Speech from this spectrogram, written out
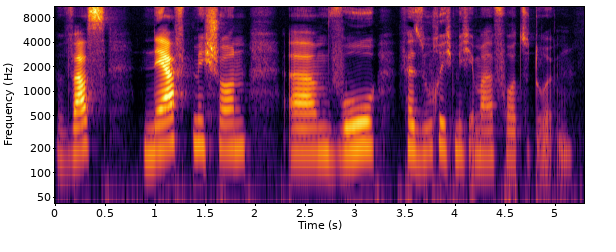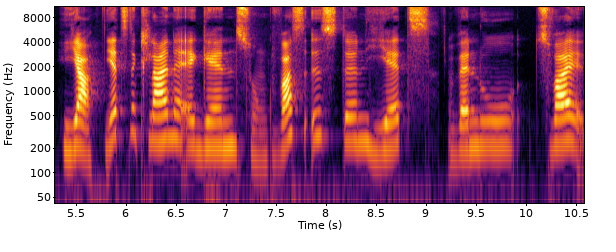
Was nervt mich schon? Ähm, wo versuche ich mich immer vorzudrücken? Ja, jetzt eine kleine Ergänzung. Was ist denn jetzt, wenn du zwei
